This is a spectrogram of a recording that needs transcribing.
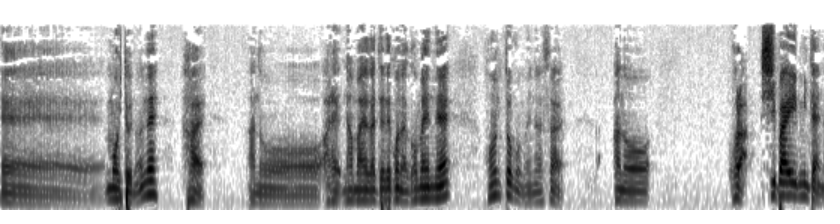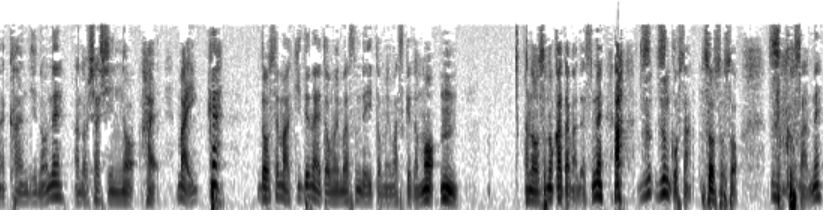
えー、もう一人のね、はい、あのー、あれ、名前が出てこない。ごめんね。ほんとごめんなさい。あの、ほら、芝居みたいな感じのね、あの写真の、はい。まあ、いっか。どうせまあ聞いてないと思いますんでいいと思いますけども、うん。あの、その方がですね、あ、ず、ずんこさん。そうそうそう。ずんこさんね。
